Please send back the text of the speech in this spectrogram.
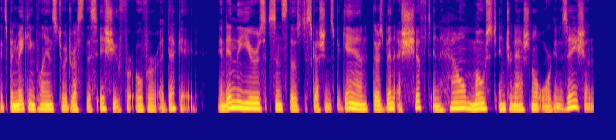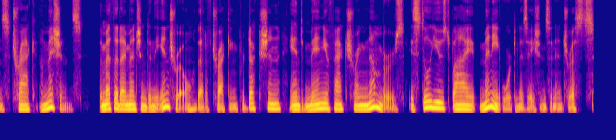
It's been making plans to address this issue for over a decade. And in the years since those discussions began, there's been a shift in how most international organizations track emissions. The method I mentioned in the intro, that of tracking production and manufacturing numbers, is still used by many organizations and interests,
